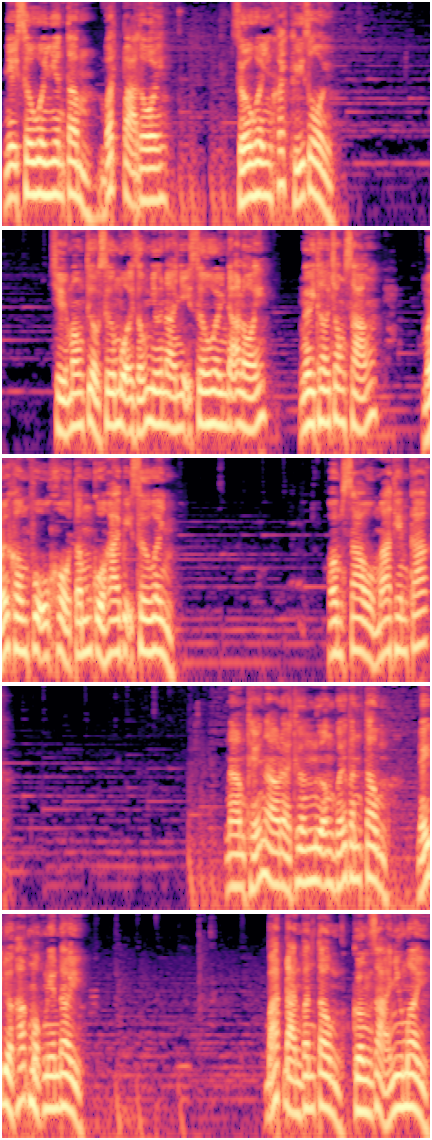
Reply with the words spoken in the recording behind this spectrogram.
Nhị sư huynh yên tâm, vất vả rồi. Sư huynh khách khí rồi. Chỉ mong tiểu sư muội giống như là nhị sư huynh đã nói, ngây thơ trong sáng, mới không phụ khổ tâm của hai vị sư huynh. Hôm sau, Ma Thiên Các. Làm thế nào để thương lượng với Vân Tông, lấy được hắc mộc niên đây? Bát đàn Vân Tông, cường giả như mây.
